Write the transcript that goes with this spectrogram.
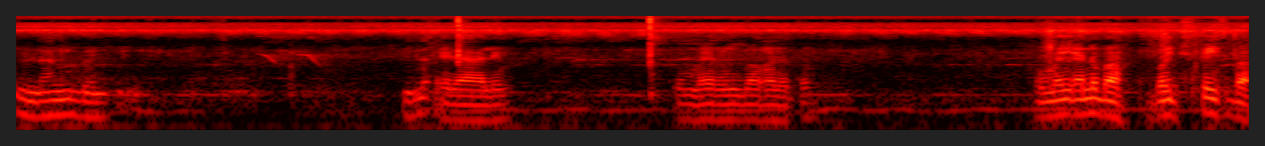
Ilang ba? Sa ilalim. Kung meron bang ano to. Kung may ano ba, void space ba?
